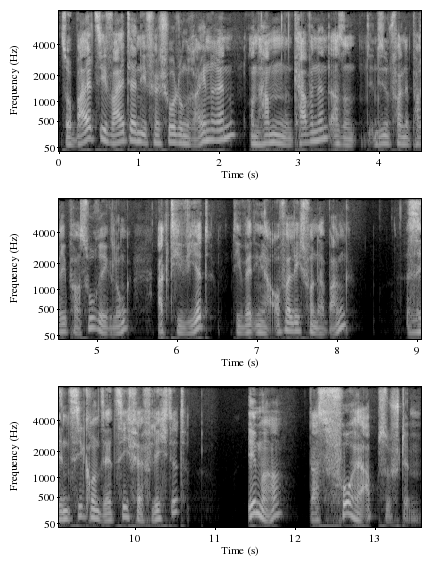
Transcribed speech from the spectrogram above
Sobald sie weiter in die Verschuldung reinrennen und haben einen Covenant, also in diesem Fall eine Pari-Passu-Regelung, aktiviert, die wird ihnen ja auferlegt von der Bank, sind sie grundsätzlich verpflichtet, immer das vorher abzustimmen.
